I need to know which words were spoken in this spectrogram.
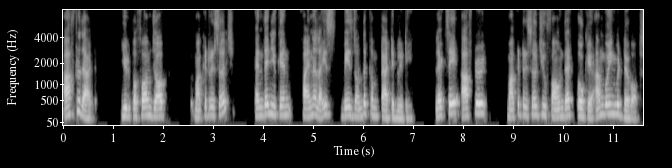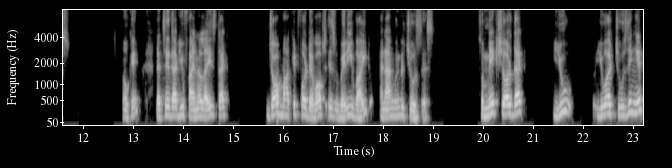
After that you perform job market research and then you can finalize based on the compatibility. Let's say after market research you found that okay i'm going with devops. Okay? Let's say that you finalize that job market for devops is very wide and i'm going to choose this so make sure that you you are choosing it,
